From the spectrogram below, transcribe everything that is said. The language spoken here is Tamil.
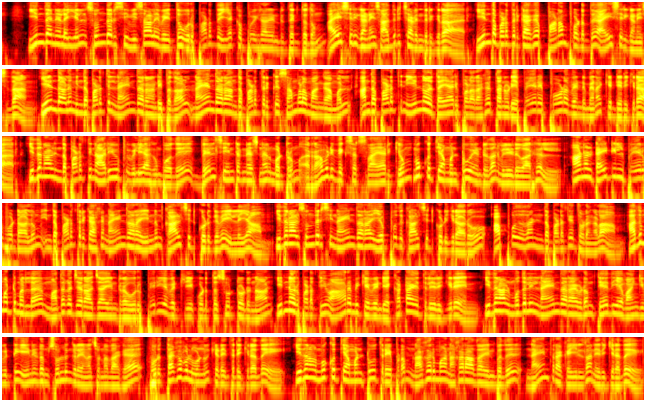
இந்த நிலையில் சுந்தர் சி விசாலை வைத்து ஒரு படத்தை இயக்கப் போகிறார் என்று தெரிந்ததும் ஐஸ்வரி கணேஷ் அதிர்ச்சி அடைந்திருக்கிறார். இந்த படத்திற்காக பணம் போட்டது ஐஸ்வரி கணேஷ் தான். இருந்தாலும் இந்த படத்தில் நயன்தாரா நடிப்பதால் நயன்தாரா அந்த படத்திற்கு சம்பளம் வாங்காமல் அந்த படத்தின் இன்னொரு தயாரிப்பாளராக தன்னுடைய பெயரை போட வேண்டும் என கேட்டிருக்கிறார். இதனால் இந்த படத்தின் அறிவிப்பு வெளியாகும் போது வெல்ஸ் இன்டர்நேஷனல் மற்றும் ரவடி பிக்சர்ஸ் தயாரிக்கும் மூக்குத்தி அம்மன் டூ என்றுதான் வெளியிடுவார்கள். ஆனால் டைட்டில் பெயர் போட்டாலும் இந்த படத்திற்காக நயன்தாரா இன்னும் கால் ஷீட் கொடுக்கவே இல்லையாம். இதனால் சுந்தர் சி நயன்தாரா எப்போது கால் ஷீட் கொடுக்கிறாரோ அப்போதுதான் இந்த படத்தை தொடங்கலாம். அது மட்டுமல்ல மதகஜராஜா என்ற ஒரு பெரிய வெற்றியை கொடுத்த சூட்டோடு நான் இன்னொரு படத்தையும் ஆரம்பிக்க வேண்டிய கட்டாயத்தில் இருக்கிறேன். இதனால் முதலில் நயன்தாராவிடம் தேதியை வாங்கிவிட்டு என்னிடம் சொல்லுங்கள் என சொன்னதாக ஒரு தகவல் ஒன்று கிடைத்திருக்கிறது. இதனால் மூக்குத்தி அம்மன் டூ திரைப்படம் நகருமா நகராதா என்பது நயன்தாரா கையில் தான் இருக்கிறது.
